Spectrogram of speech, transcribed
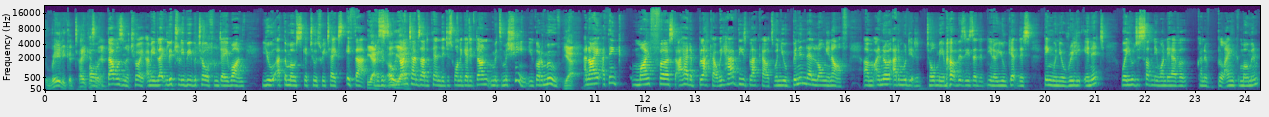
really good take, isn't Oh, it? that wasn't a choice. I mean, like literally, we were told from day one, you at the most get two or three takes, if that. Yes. Because Oh, yeah. nine times out of ten, they just want to get it done. It's a machine. You've got to move. Yeah. And I, I think my first, I had a blackout. We have these blackouts when you've been in there long enough. Um, I know Adam Woodyatt told me about this. He said, that, you know, you get this thing when you're really in it, where you'll just suddenly one day have a kind of blank moment.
